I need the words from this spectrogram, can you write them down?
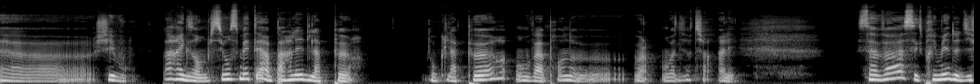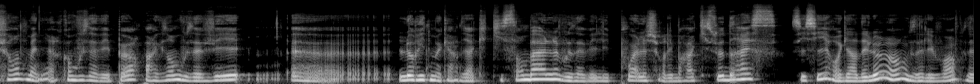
euh, chez vous. Par exemple, si on se mettait à parler de la peur, donc la peur, on va prendre, euh, voilà, on va dire tiens, allez, ça va s'exprimer de différentes manières. Quand vous avez peur, par exemple, vous avez euh, le rythme cardiaque qui s'emballe, vous avez les poils sur les bras qui se dressent. Si, si, regardez-le, hein, vous allez voir, vous,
